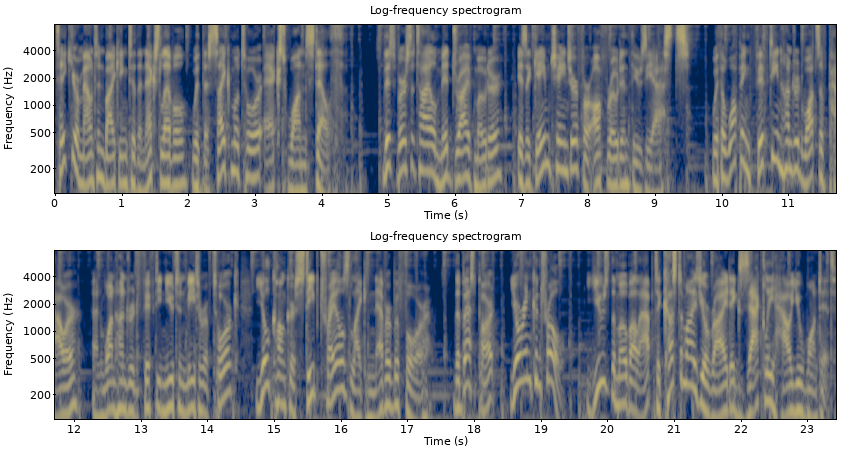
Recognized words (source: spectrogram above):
Take your mountain biking to the next level with the Cycmotor X1 Stealth. This versatile mid-drive motor is a game changer for off-road enthusiasts. With a whopping 1500 watts of power and 150 newton meter of torque, you'll conquer steep trails like never before. The best part, you're in control. Use the mobile app to customize your ride exactly how you want it.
